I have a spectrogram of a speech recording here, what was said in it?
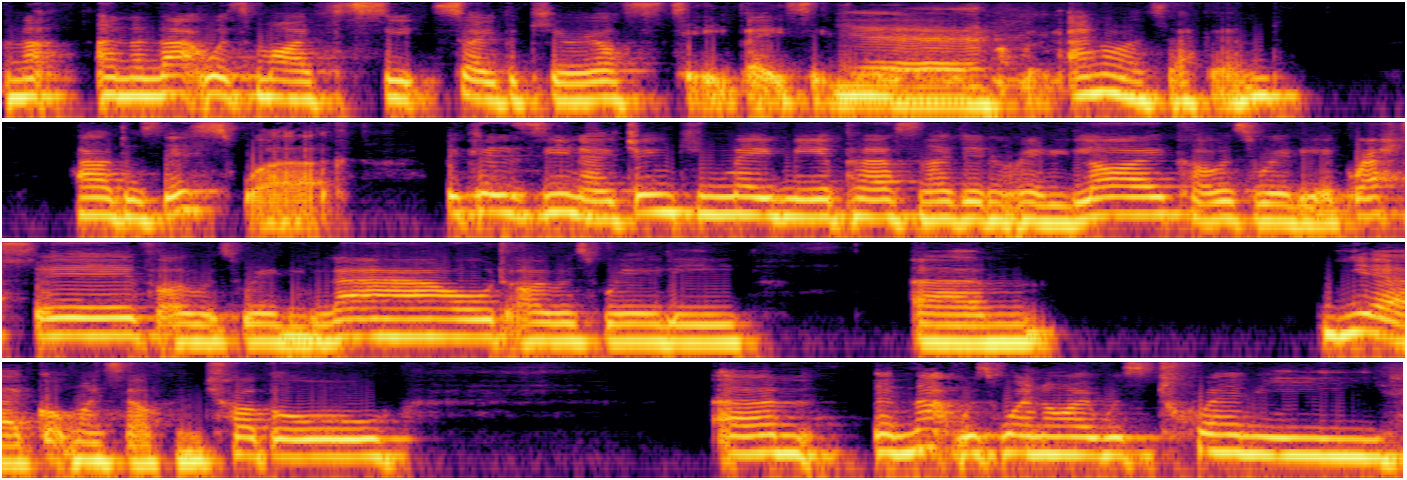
And that, and that was my sober curiosity, basically. Yeah. Like, Hang on a second. How does this work? Because, you know, drinking made me a person I didn't really like. I was really aggressive. I was really loud. I was really, um, yeah, got myself in trouble. Um, and that was when I was 20,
